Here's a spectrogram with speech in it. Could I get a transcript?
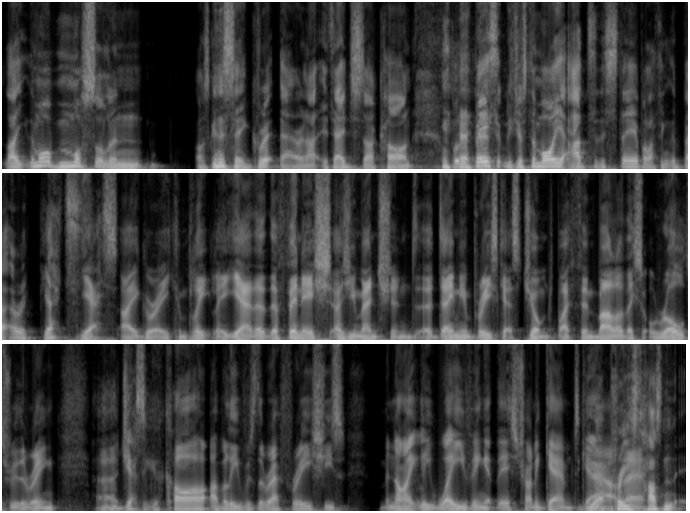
like, the more muscle and I was going to say grit there, and I, it's edged. so I can't. But basically, just the more you add to the stable, I think the better it gets. Yes, I agree completely. Yeah, the, the finish, as you mentioned, uh, Damian Priest gets jumped by Finn Balor. They sort of roll through the ring. Uh, Jessika Carr, I believe, was the referee. She's maniacally waving at this, trying to get him to get yeah, out Priest there. hasn't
